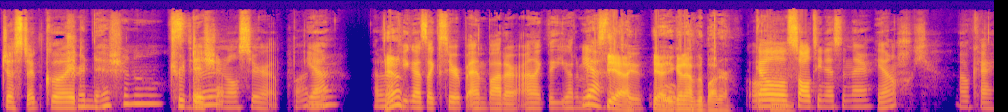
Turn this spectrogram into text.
just a good Traditional. traditional syrup. Butter? Yeah. I don't know if you guys like syrup and butter. I like that you got to Yeah. mix the yeah, two. yeah, you gotta have the butter. Oh. Got a little mm. saltiness in there. Yeah. Oh, okay.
